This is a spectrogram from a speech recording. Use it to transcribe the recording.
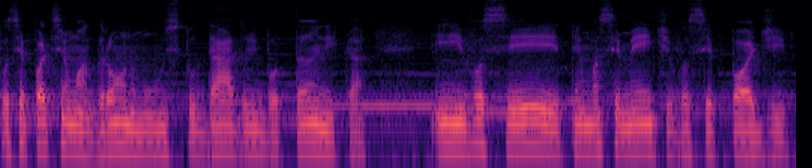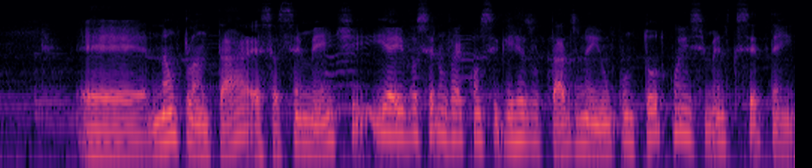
você pode ser um agrônomo, um estudado em botânica e você tem uma semente, você pode é, não plantar essa semente e aí você não vai conseguir resultados nenhum com todo o conhecimento que você tem.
